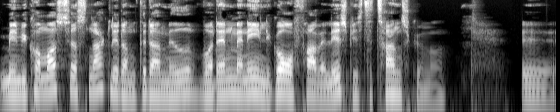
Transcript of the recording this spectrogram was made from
Men vi kommer også til at snakke lidt om det der med, hvordan man egentlig går fra at være lesbisk til transkønnet. Øh,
